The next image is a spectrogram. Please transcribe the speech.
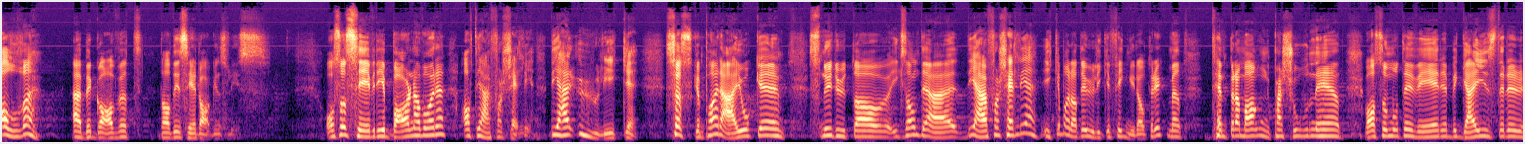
Alle er begavet da de ser dagens lys. Og så ser vi i barna våre at de er forskjellige. De er ulike. Søskenpar er jo ikke snydd ut av ikke sant? De er, de er forskjellige. Ikke bare at de har ulike fingeravtrykk, men temperament, personlighet, hva som motiverer, begeistrer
